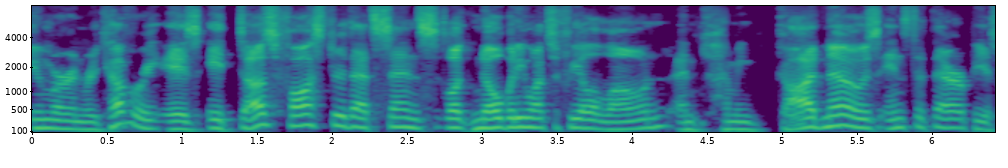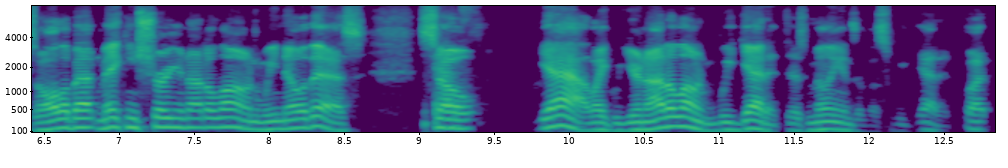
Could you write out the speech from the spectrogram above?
humor and recovery is it does foster that sense look nobody wants to feel alone and i mean god knows instant therapy is all about making sure you're not alone. We know this. So yes. yeah like you're not alone. We get it. There's millions of us. We get it. But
